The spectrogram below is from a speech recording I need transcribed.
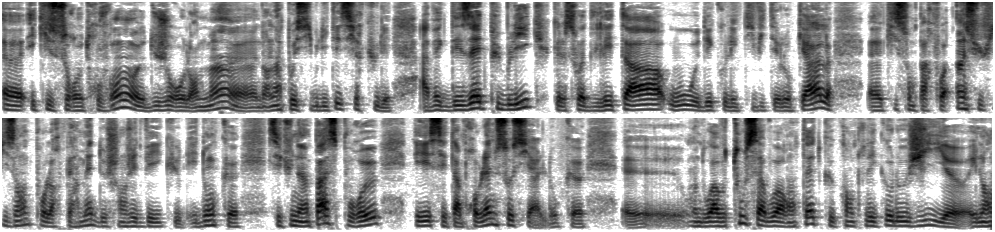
et qui se retrouveront du jour au lendemain dans l'impossibilité de circuler. Avec des aides publiques, qu'elles soient de l'État ou des collectivités locales, qui sont parfois insuffisante pour leur permettre de changer de véhicule. Et donc, euh, c'est une impasse pour eux et c'est un problème social. Donc, euh, euh, on doit tous avoir en tête que quand l'écologie et l'environnement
